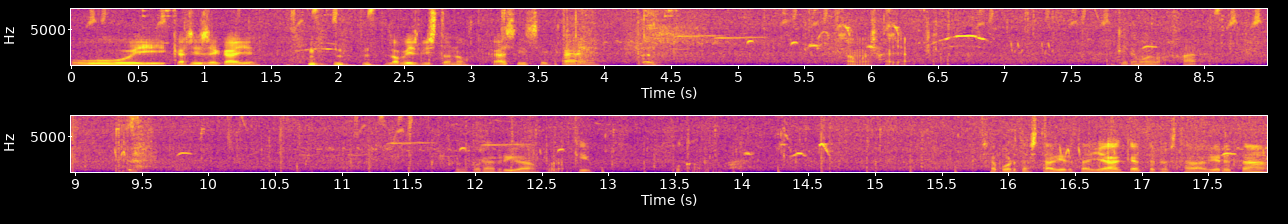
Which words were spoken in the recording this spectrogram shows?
Uy, casi se cae, ¿eh? Lo habéis visto, ¿no? Casi se cae. Vamos allá. Queremos bajar. Pues por arriba, por aquí. Poca broma. Esa puerta está abierta ya, que antes no estaba abierta.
